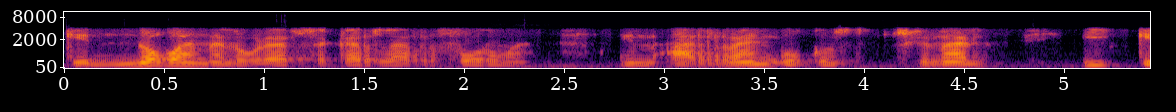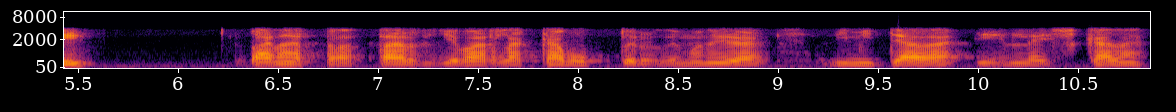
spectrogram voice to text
que no van a lograr sacar la reforma en a rango constitucional y que van a tratar de llevarla a cabo, pero de manera limitada en la escala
